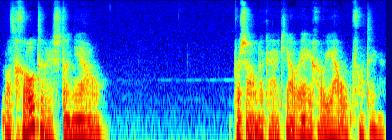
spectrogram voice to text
wat groter is dan jouw persoonlijkheid, jouw ego, jouw opvattingen.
